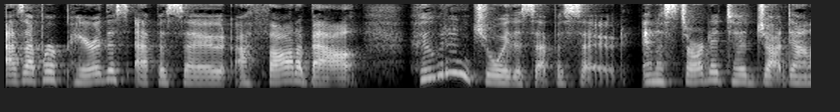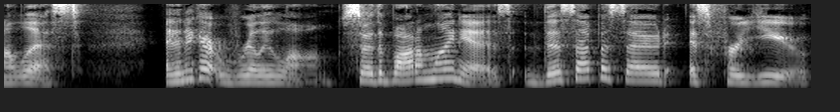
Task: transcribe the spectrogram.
As I prepared this episode, I thought about who would enjoy this episode, and I started to jot down a list. And then it got really long. So the bottom line is this episode is for you.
